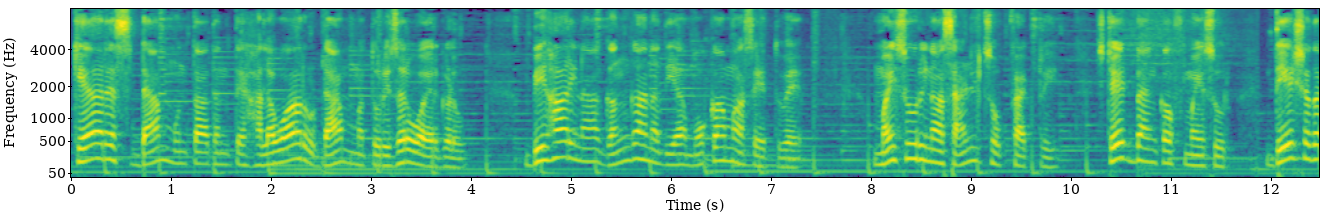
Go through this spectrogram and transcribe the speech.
ಕೆ ಆರ್ ಎಸ್ ಡ್ಯಾಮ್ ಮುಂತಾದಂತೆ ಹಲವಾರು ಡ್ಯಾಮ್ ಮತ್ತು ರಿಸರ್ವಾಯರ್ಗಳು ಬಿಹಾರಿನ ಗಂಗಾ ನದಿಯ ಮೊಕಾಮ ಸೇತುವೆ, ಮೈಸೂರಿನ sandal soap factory, state bank of Mysuru, ದೇಶದ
